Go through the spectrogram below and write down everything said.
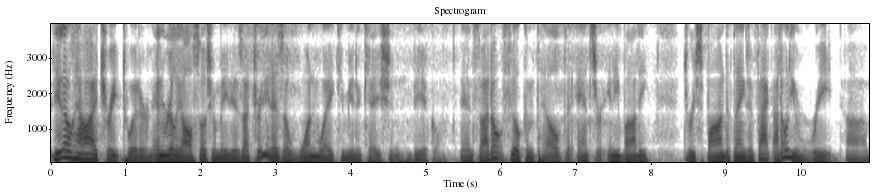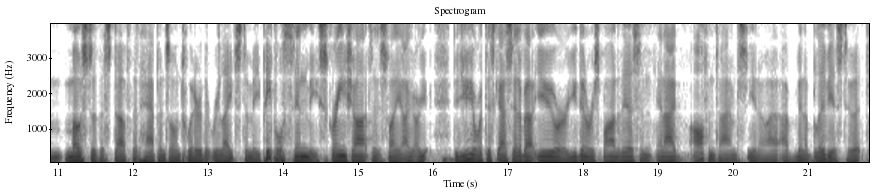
You know how I treat Twitter and really all social media is I treat it as a one-way communication vehicle. And so I don't feel compelled to answer anybody to respond to things. In fact, I don't even read um, most of the stuff that happens on Twitter that relates to me. People send me screenshots, and it's funny. You, did you hear what this guy said about you, or are you going to respond to this? And, and I oftentimes, you know, I, have been oblivious to it.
